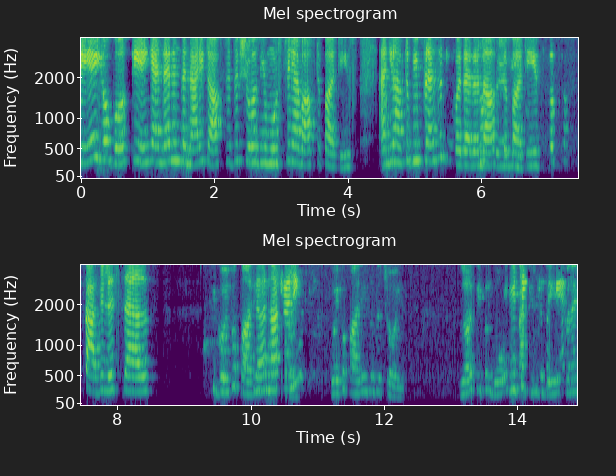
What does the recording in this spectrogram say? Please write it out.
day you're working, and then in the night after the shows, you mostly have after parties, and you have to be present over there in the not after really. parties. Look your fabulous self. See, going for parties Yeah, is a not really. choice. Going for parties is a choice. A lot of people go You back think? in the days when I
